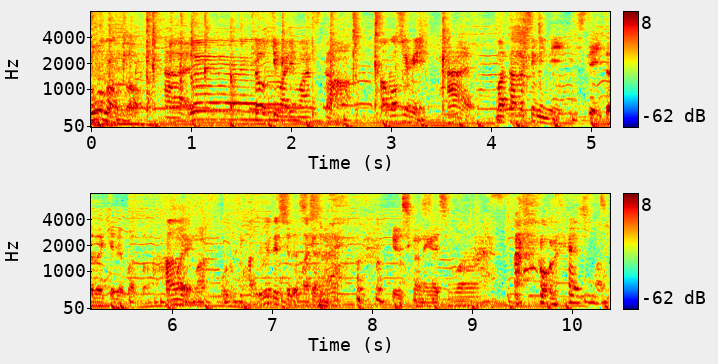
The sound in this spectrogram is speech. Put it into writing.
そうなんだ。はい。え今日決まりました。は楽しみ。い。まあ楽しみにしていただければと。思い。ます、俺も初めて知りましたね。よろしくお願いします。お願いします。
